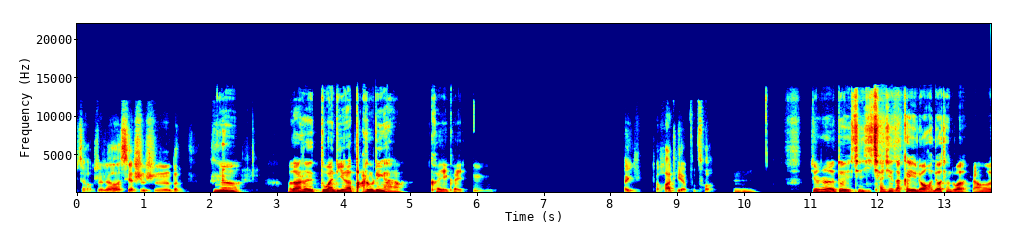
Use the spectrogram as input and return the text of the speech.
小是要写史诗的。嗯，我当时读完第一章大受震撼啊，可以可以。嗯，可以，这话题也不错。嗯。其实对前前期咱可以聊聊挺多的，然后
